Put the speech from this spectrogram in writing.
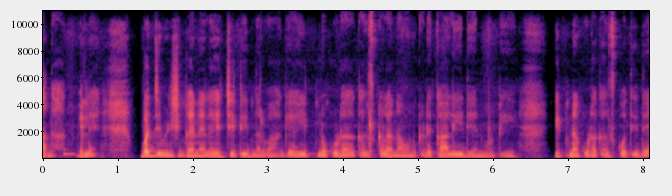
ಅದಾದಮೇಲೆ ಬಜ್ಜಿ ಮೆಣ್ಸಿನ್ಕಾಯಿನೆಲ್ಲ ಹೆಚ್ಚಿಟ್ಟಿದ್ನಲ್ವ? ಹಾಗೆ ಹಿಟ್ಟನ್ನು ಕೂಡ ಕಲ್ಸ್ಕೊಳ್ಳೋಣ, ಒಂದು ಕಡೆ ಖಾಲಿ ಇದೆ ಅಂದ್ಬಿಟ್ಟು ಹಿಟ್ಟನ್ನ ಕೂಡ ಕಲ್ಸ್ಕೊತಿದ್ದೆ.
